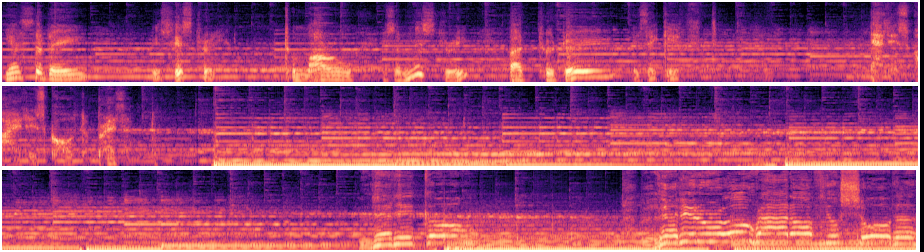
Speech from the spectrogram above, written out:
Yesterday is history. Tomorrow is a mystery, but today is a gift. That is why it is called the present. Let it go. Let it roll right off your shoulder,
